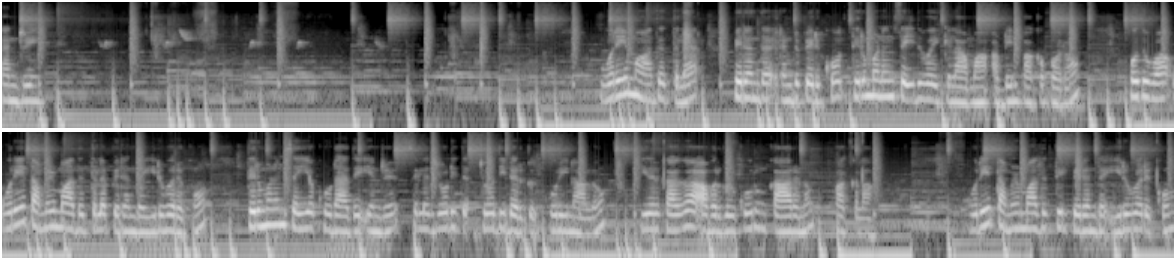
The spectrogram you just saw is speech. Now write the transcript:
நன்றி. ஒரே மாதத்தில் பிறந்த ரெண்டு பேருக்கோ திருமணம் செய்து வைக்கலாமா அப்படின்னு பார்க்க போகிறோம் பொதுவாக ஒரே தமிழ் மாதத்தில் பிறந்த இருவருக்கும் திருமணம் செய்யக்கூடாது என்று சில ஜோதிட ஜோதிடர்கள் கூறினாலும் இதற்காக அவர்கள் கூறும் காரணம் பார்க்கலாம். ஒரே தமிழ் மாதத்தில் பிறந்த இருவருக்கும்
